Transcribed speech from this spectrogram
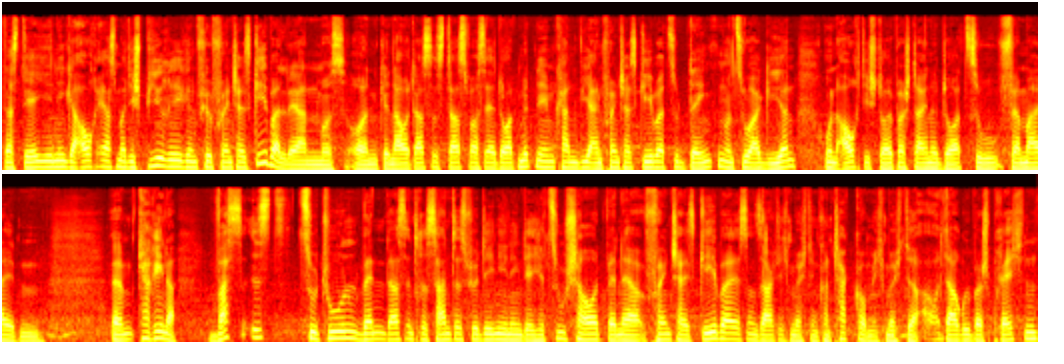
dass derjenige auch erstmal die Spielregeln für Franchise-Geber lernen muss. Und genau das ist das, was er dort mitnehmen kann, wie ein Franchise-Geber zu denken und zu agieren und auch die Stolpersteine dort zu vermeiden. Karina, ähm, was ist zu tun, wenn das interessant ist für denjenigen, der hier zuschaut, wenn er Franchise-Geber ist und sagt, ich möchte in Kontakt kommen, ich möchte darüber sprechen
